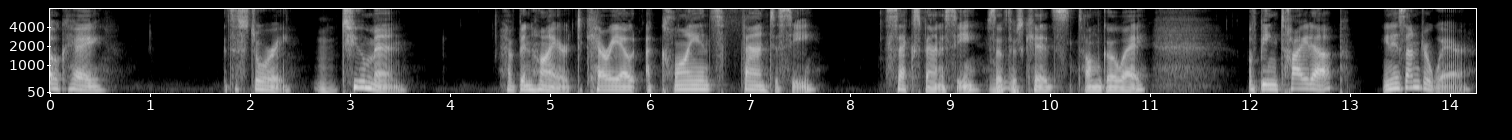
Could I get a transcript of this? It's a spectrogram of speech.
Okay. It's a story. Hmm. Two men have been hired to carry out a client's fantasy, sex fantasy. So if hmm. there's kids, tell them go away, of being tied up in his underwear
